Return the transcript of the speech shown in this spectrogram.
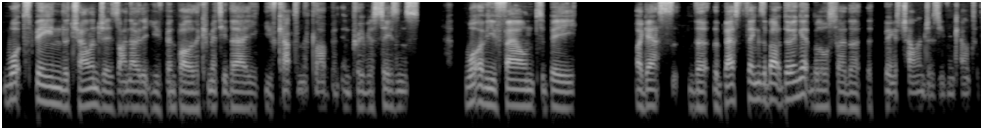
what's been the challenges? I know that you've been part of the committee there. You've captained the club in, in previous seasons. What have you found to be I guess the the best things about doing it, but also the, the biggest challenges you've encountered?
